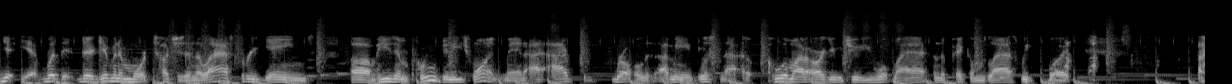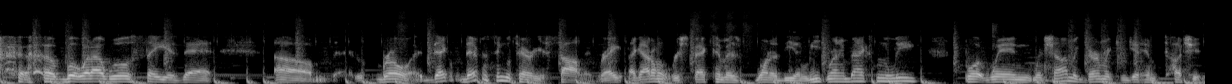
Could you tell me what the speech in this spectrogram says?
Yeah, yeah, but they- they're giving him more touches. In the last three games, um, he's improved in each one, man. I, I bro, I mean, listen, I, who am I to argue with you? You whooped my ass in the pick'ems last week, but but what I will say is that, um, bro, De- Devin Singletary is solid, right? Like I don't respect him as one of the elite running backs in the league, but when when Sean McDermott can get him touches,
